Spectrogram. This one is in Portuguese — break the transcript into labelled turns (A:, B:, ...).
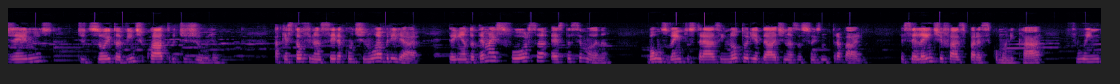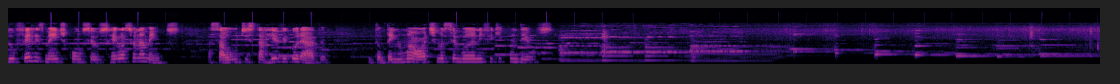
A: Gêmeos, de 18 a 24 de julho. A questão financeira continua a brilhar, ganhando até mais força esta semana. Bons ventos trazem notoriedade nas ações no trabalho. Excelente fase para se comunicar, fluindo felizmente com os seus relacionamentos. A saúde está revigorada. Então tenha uma ótima semana e fique com Deus.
